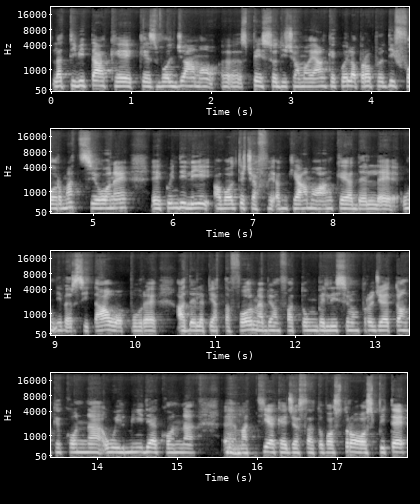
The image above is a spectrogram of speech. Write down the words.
L'attività che, che svolgiamo eh, spesso diciamo, è anche quella proprio di formazione e quindi lì a volte ci affianchiamo anche a delle università oppure a delle piattaforme. Abbiamo fatto un bellissimo progetto anche con Will Media e con eh, mm-hmm. Mattia che è già stato vostro ospite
